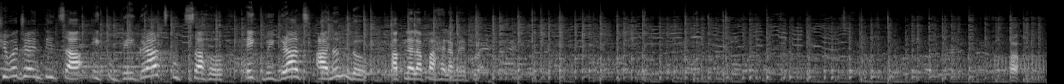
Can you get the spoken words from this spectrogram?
शिवजयंतीचा एक वेगळाच उत्साह एक वेगळाच आनंद आपल्याला पाहायला मिळतोय. किल्ले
